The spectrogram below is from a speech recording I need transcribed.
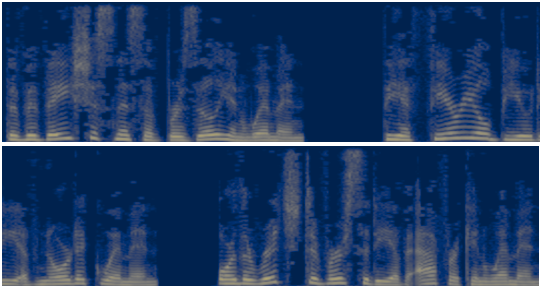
the vivaciousness of Brazilian women, the ethereal beauty of Nordic women, or the rich diversity of African women.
